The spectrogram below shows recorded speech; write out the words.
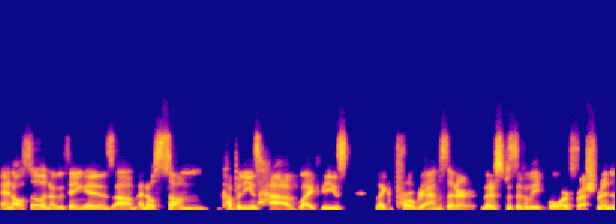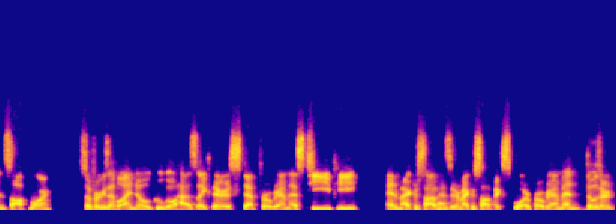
And also another thing is, um, I know some companies have like these like programs that are that are specifically for freshmen and sophomore. So, for example, I know Google has like their STEP program, STEP, and Microsoft has their Microsoft Explore program, and those are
